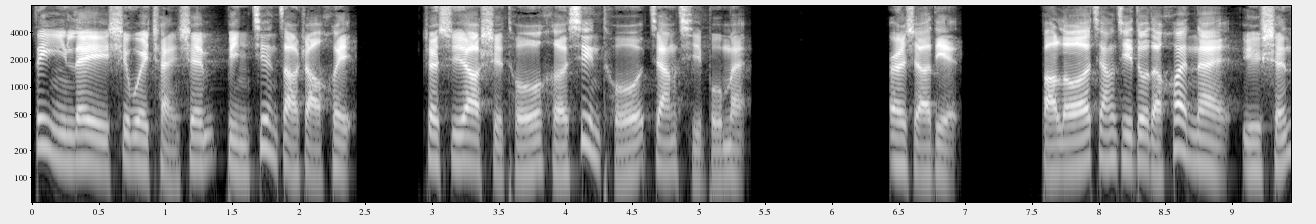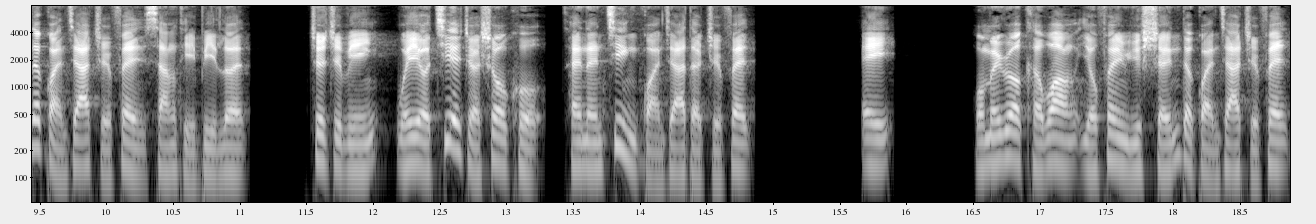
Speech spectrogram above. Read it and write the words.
另一类是为产生并建造教会，这需要使徒和信徒将其补满。二小点，保罗将基督的患难与神的管家职分相提并论，这指明唯有借着受苦才能尽管家的职分。A，我们若渴望有份于神的管家职分，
